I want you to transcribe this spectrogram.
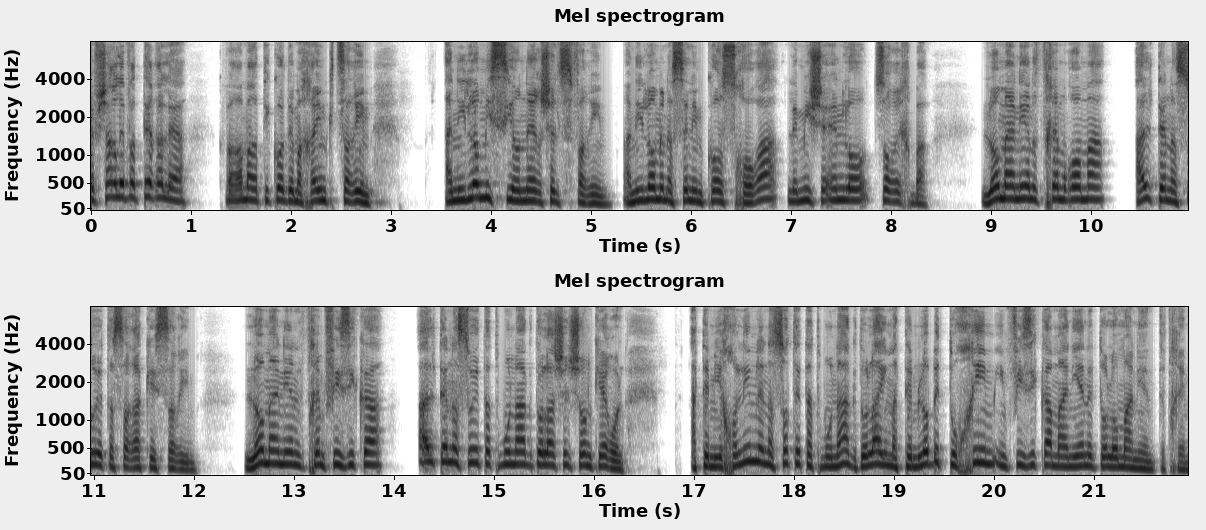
אפשר לוותר עליה. כבר אמרתי קודם, החיים קצרים. אני לא מיסיונר של ספרים, אני לא מנסה למכור סחורה למי שאין לו צורך בה. לא מעניין אתכם רומא? אל תנסו את עשרה קיסרים. לא מעניין אתכם פיזיקה? אל תנסו את התמונה הגדולה של שון קרול. אתם יכולים לנסות את התמונה הגדולה אם אתם לא בטוחים אם פיזיקה מעניינת או לא מעניינת אתכם.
